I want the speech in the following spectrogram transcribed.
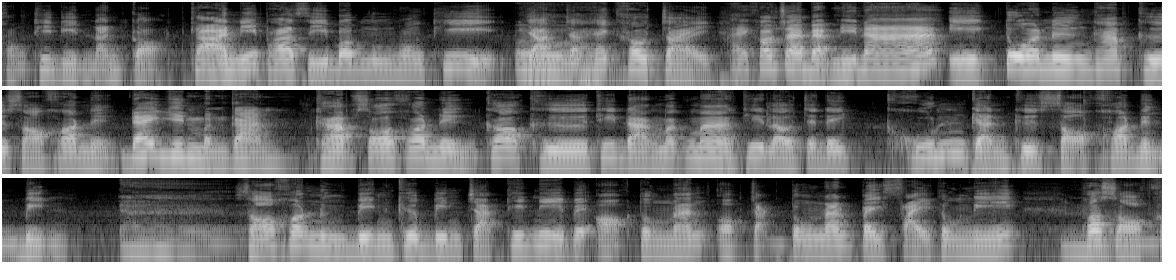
ของที่ดินนั้นก่อนครับอันนี้ภาษีบำรุงท้องที่เออออยากจะให้เข้าใจ ให้เข้าใจแบบนี้นะ อีกตัวหนึ่งครับคือสคหนึ่งได้ยินเหมือนกัน ครับสคหนึ่งก็คือที่ดังมาก ๆ ที่เราจะได้คุ้นกันคือสคหนึ่งบินเออ สคหนึ่งบินคือบินจากที่นี่ไปออกตรงนั้นออกจากตรงนั้นไปใส่ตรงนี้อืมเพราะสค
